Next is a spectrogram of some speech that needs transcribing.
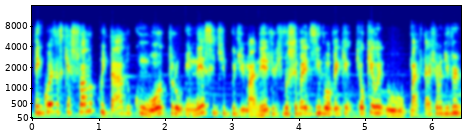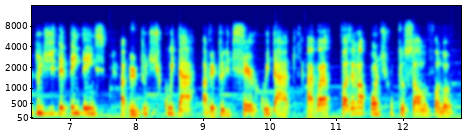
Tem coisas que é só no cuidado com o outro e nesse tipo de manejo que você vai desenvolver, que, que é o que o, McTaggart chama de virtude de dependência, a virtude de cuidar, a virtude de ser cuidado. Agora, fazendo uma ponte com o que o Saulo falou,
